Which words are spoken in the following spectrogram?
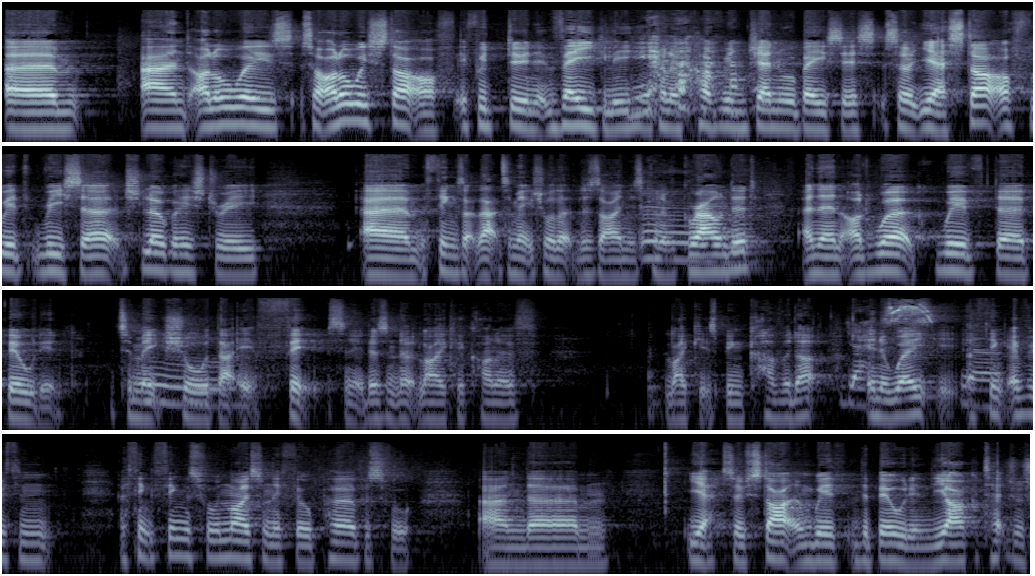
Um, and I'll always so I'll always start off if we're doing it vaguely and kind of covering general basis. So yeah, start off with research, local history, um, things like that to make sure that design is kind of grounded. And then I'd work with the building to make sure that it fits and it doesn't look like a kind of like it's been covered up in a way. Yes, It, I think everything, I think things feel nice when they feel purposeful. And um, yeah, so starting with the building, the architectural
